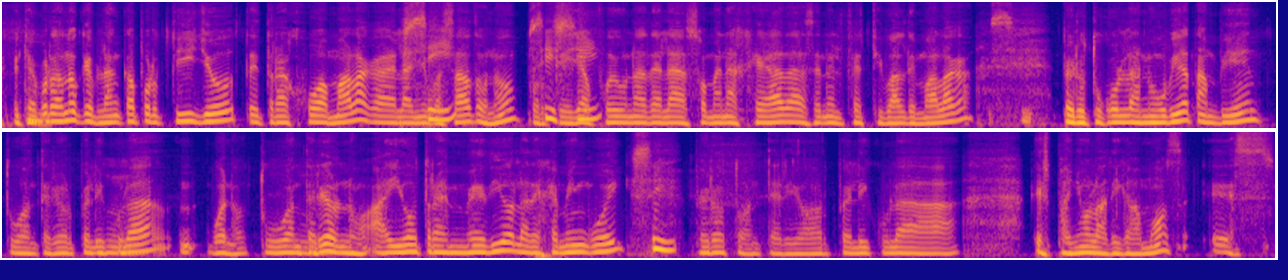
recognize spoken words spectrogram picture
Me estoy acordando que Blanca Portillo te trajo a Málaga el año pasado, ¿no? Porque ella fue una de las homenajeadas en el Festival de Málaga, pero tú con La Nubia también, tu anterior película, mm. bueno, tu anterior no, hay otra en medio, la de Hemingway, sí. pero tu anterior película española, digamos, es,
